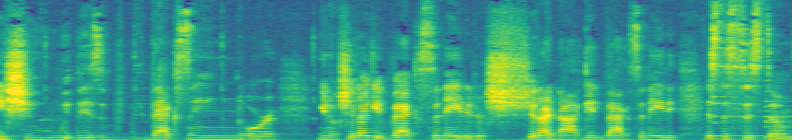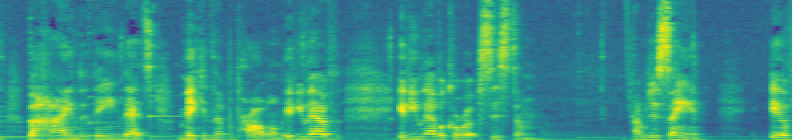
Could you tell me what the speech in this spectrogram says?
issue with this vaccine or you know, should I get vaccinated or should I not get vaccinated? It's the system behind the thing that's making the problem. If you have if you have a corrupt system, I'm just saying, if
